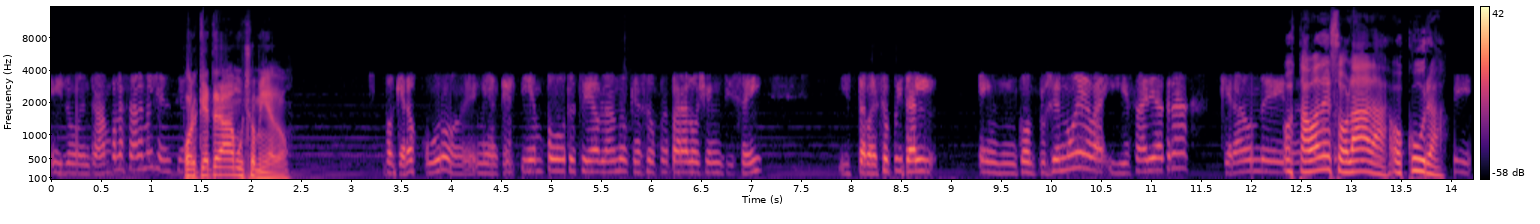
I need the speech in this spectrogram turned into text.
y nos entraban por la sala de emergencia ¿Por qué te daba mucho miedo? Porque era oscuro. En aquel tiempo te estoy hablando que eso fue para el 86 y estaba ese hospital en construcción nueva y esa área de atrás, que era donde... O estaba desolada, oscura. Sí.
